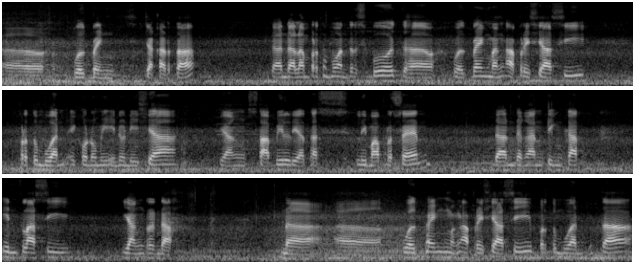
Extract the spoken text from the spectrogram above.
uh, World Bank Jakarta dan dalam pertemuan tersebut uh, World Bank mengapresiasi pertumbuhan ekonomi Indonesia yang stabil di atas 5% dan dengan tingkat inflasi yang rendah. Nah, uh, World Bank mengapresiasi pertumbuhan kita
